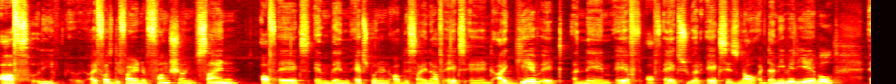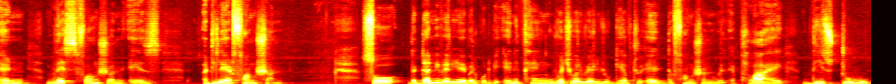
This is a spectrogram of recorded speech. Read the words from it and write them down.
of the, I first define a function sine of x and then exponent of the sine of x and I gave it a name f of x where x is now a dummy variable and this function is a delayed function so the dummy variable could be anything, whichever value you give to it, the function will apply these two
